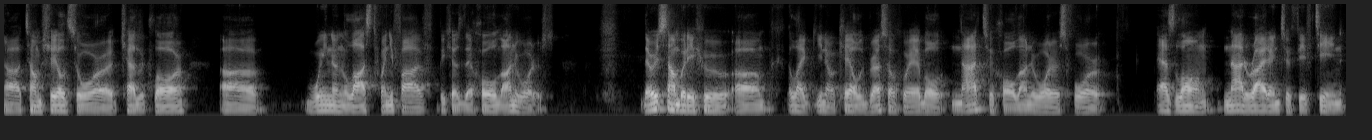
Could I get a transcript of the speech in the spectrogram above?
uh, tom shields or chad le clos uh, win on the last 25 because they hold underwaters. There is somebody who, um, like you know, Caeleb Dressel, who are able not to hold underwaters for as long, not right into 15,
